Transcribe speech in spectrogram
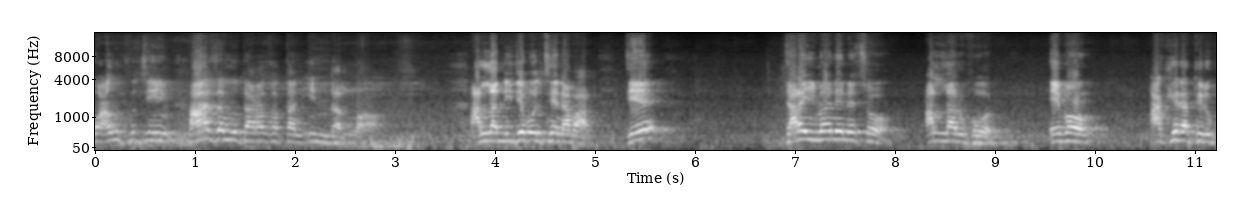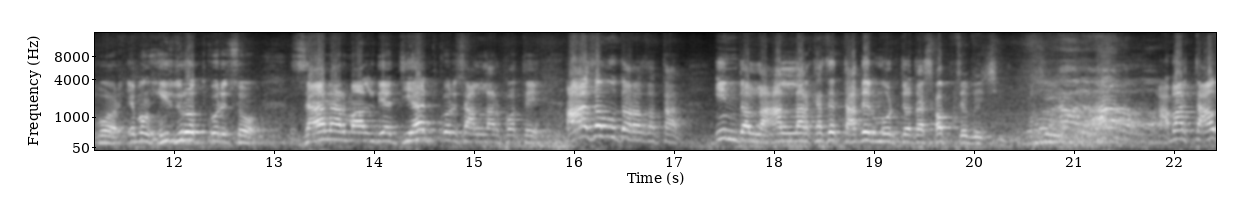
ও আনফুসিহিম আযামু দারাজাতান ইনদাল্লাহ। আল্লাহ নিজে বলছেন আবার যে, যারা ইমান এনেছো আল্লাহর উপর এবং আখেরাতের উপর এবং হিজরত করেছ, জান আর মাল দিয়ে জিহাদ করেছ আল্লাহর পথে আজামু তারাজাতান ইন্দাল্লাহ, আল্লাহর কাছে তাদের মর্যাদা সবচেয়ে বেশি। আবার তাও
